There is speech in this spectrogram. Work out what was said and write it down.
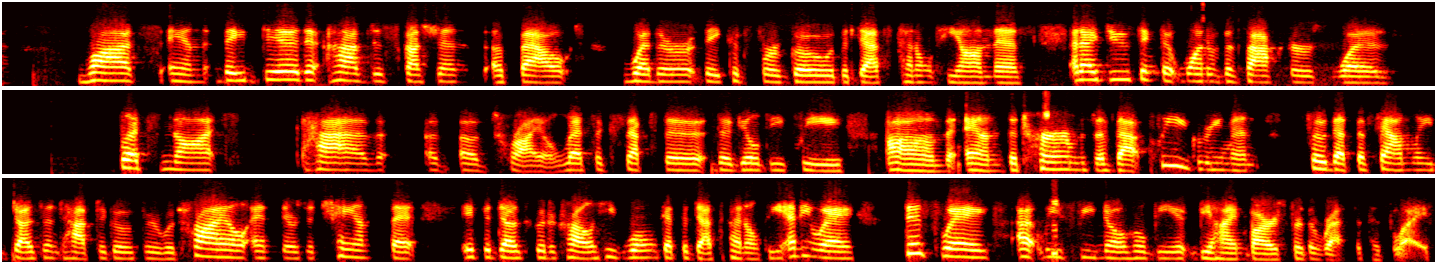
Watts, and they did have discussions about whether they could forego the death penalty on this. And I do think that one of the factors was let's not have a, a trial. Let's accept the, the guilty plea um, and the terms of that plea agreement so that the family doesn't have to go through a trial. And there's a chance that if it does go to trial, he won't get the death penalty anyway. This way, at least we know he'll be behind bars for the rest of his life.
